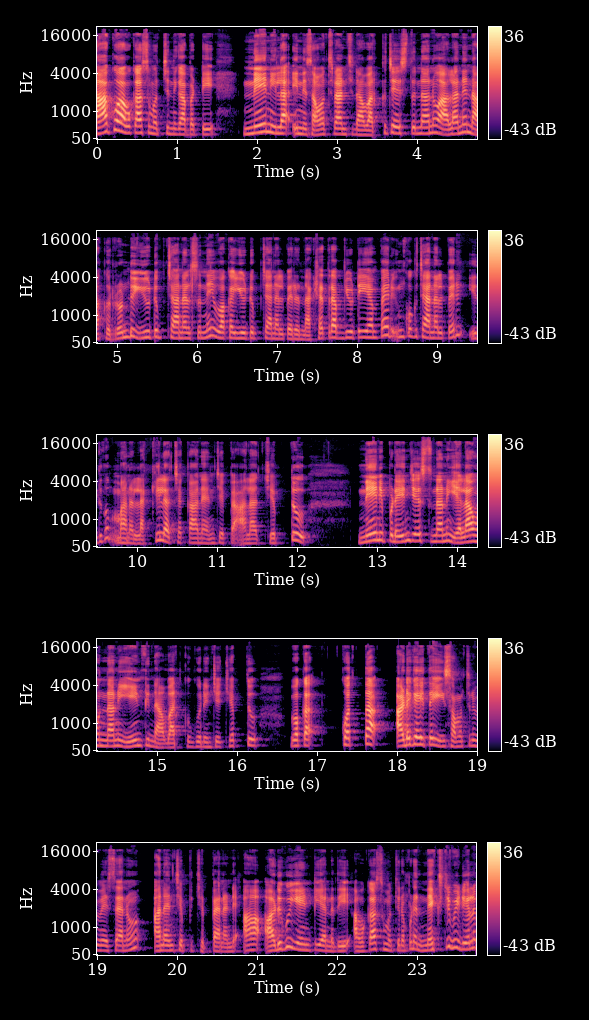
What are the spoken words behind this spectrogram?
నాకు అవకాశం వచ్చింది కాబట్టి నేను ఇలా ఇన్ని సంవత్సరాల నుంచి నా వర్క్ చేస్తున్నాను. అలానే నాకు రెండు యూట్యూబ్ ఛానల్స్ ఉన్నాయి. ఒక యూట్యూబ్ ఛానల్ పేరు నక్షత్ర బ్యూటీ ఎంపైర్ ఇంకొక ఛానల్ పేరు ఇదిగో మన లక్కీ లచ్చక్క అని అని చెప్పి అలా చెప్తూ నేను ఇప్పుడు ఏం చేస్తున్నాను ఎలా ఉన్నాను ఏంటి నా వర్క్ గురించి చెప్తూ ఒక కొత్త అడుగైతే ఈ సంవత్సరం వేశాను అని అని చెప్పి చెప్పానండి. ఆ అడుగు ఏంటి అన్నది అవకాశం వచ్చినప్పుడు నెక్స్ట్ వీడియోలో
